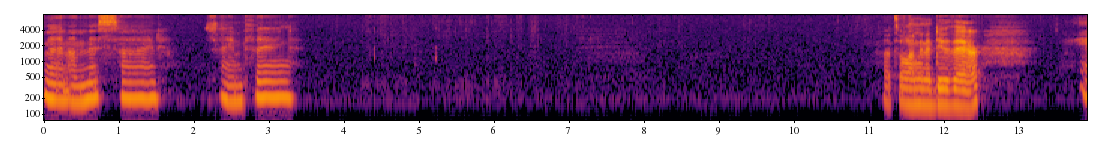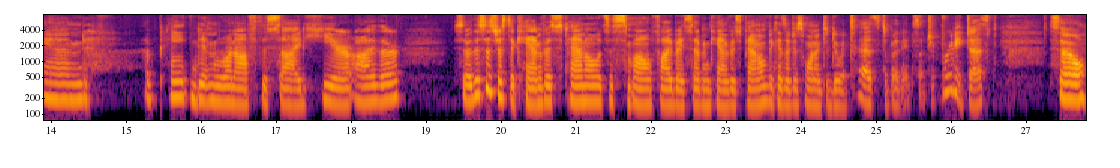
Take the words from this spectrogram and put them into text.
Then on this side, same thing. That's all I'm going to do there. And the paint didn't run off the side here either. So this is just a canvas panel. It's a small 5 by 7 canvas panel because I just wanted to do a test, but it's such a pretty test. So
